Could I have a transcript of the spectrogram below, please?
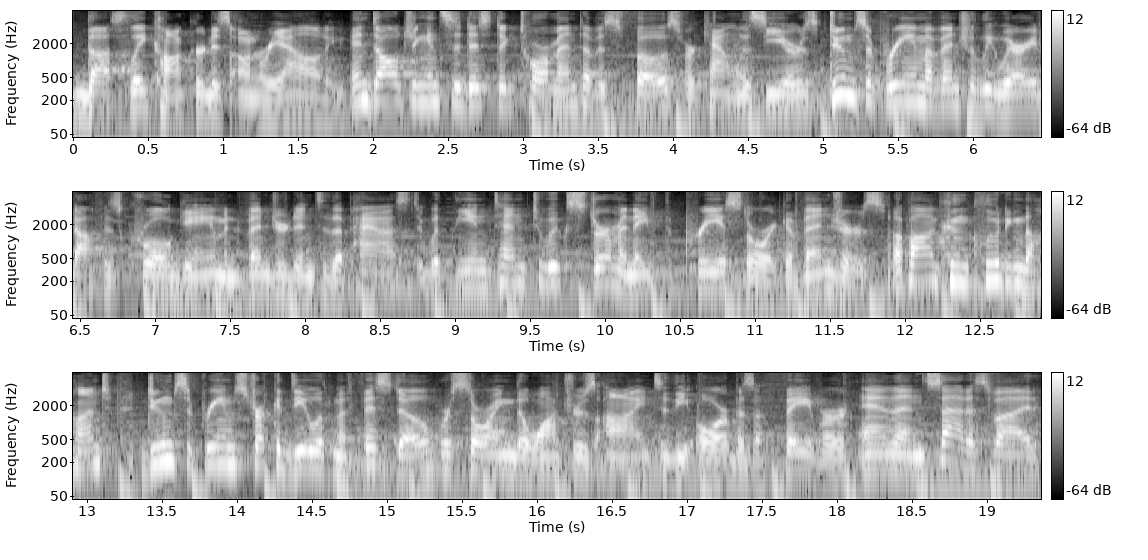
thusly conquered his own reality. Indulging in sadistic torment of his foes for countless years, Doom Supreme eventually wearied off his cruel game and ventured into the past with the intent to exterminate the prehistoric Avengers. Upon concluding the hunt, Doom Supreme struck a deal with Mephisto, restoring the Watcher's eye to the orb as a favor, and then satisfied,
